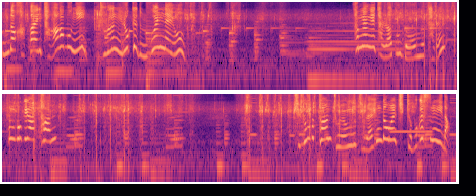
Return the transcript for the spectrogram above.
좀 더 가까이 다가가 보니 둘은 이렇게 놀고 달라도 너무 다른 행복이 같은 지금부턴 조용히 둘의 행동을 지켜보겠습니다.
